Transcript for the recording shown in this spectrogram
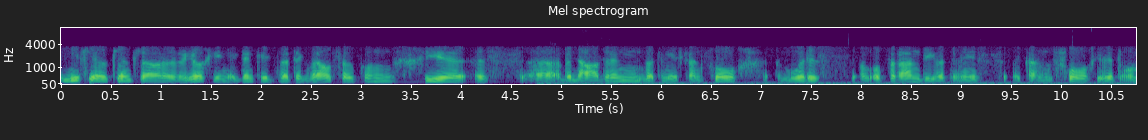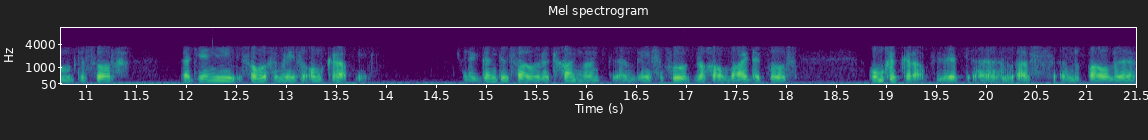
nie vir jou 'n klinkklare reël gee nie. Ek dink dit wat ek wel sou kon gee is 'n uh, benadering wat mense kan volg, 'n modus operandi wat mense kan volg, jy weet om te sorg dat jy nie sommige mense omkrap nie. En ek dink dit sou oor dit gaan want uh, mense voel nogal baie dikwels omgekrap, jy weet, uh, as 'n bepaalde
